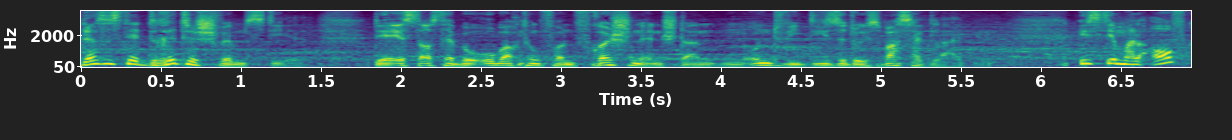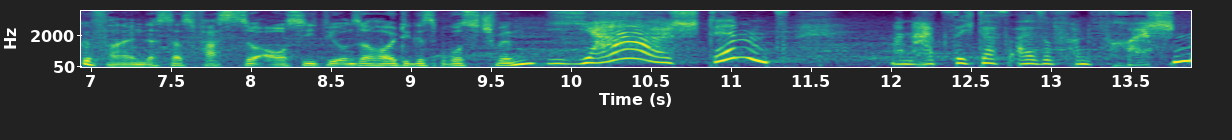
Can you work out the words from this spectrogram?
Das ist der dritte Schwimmstil. Der ist aus der Beobachtung von Fröschen entstanden und wie diese durchs Wasser gleiten. Ist dir mal aufgefallen, dass das fast so aussieht wie unser heutiges Brustschwimmen? Ja, stimmt. Man hat sich das also von Fröschen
